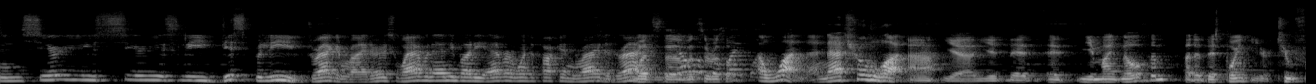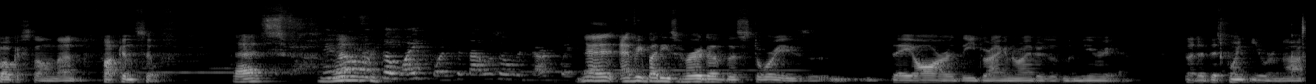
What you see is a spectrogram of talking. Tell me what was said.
sincerely, seriously seriously disbelieve dragon riders. Why would anybody ever want to fucking ride a dragon? What's the what's the result? a one? one, a natural one. Ah, yeah, you it, it, you might know of them, but at this point you're too focused on that fucking sylph. That's You know of the white one because that was over Darkwood. Yeah, everybody's heard of the stories. They are the dragon riders of Mimiria, but at this point you are not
